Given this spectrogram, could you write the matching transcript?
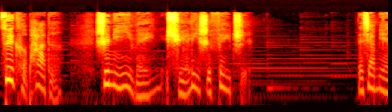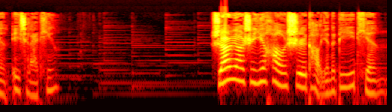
最可怕的是，你以为学历是废纸。那下面一起来听。十二月二十一号是考研的第一天，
